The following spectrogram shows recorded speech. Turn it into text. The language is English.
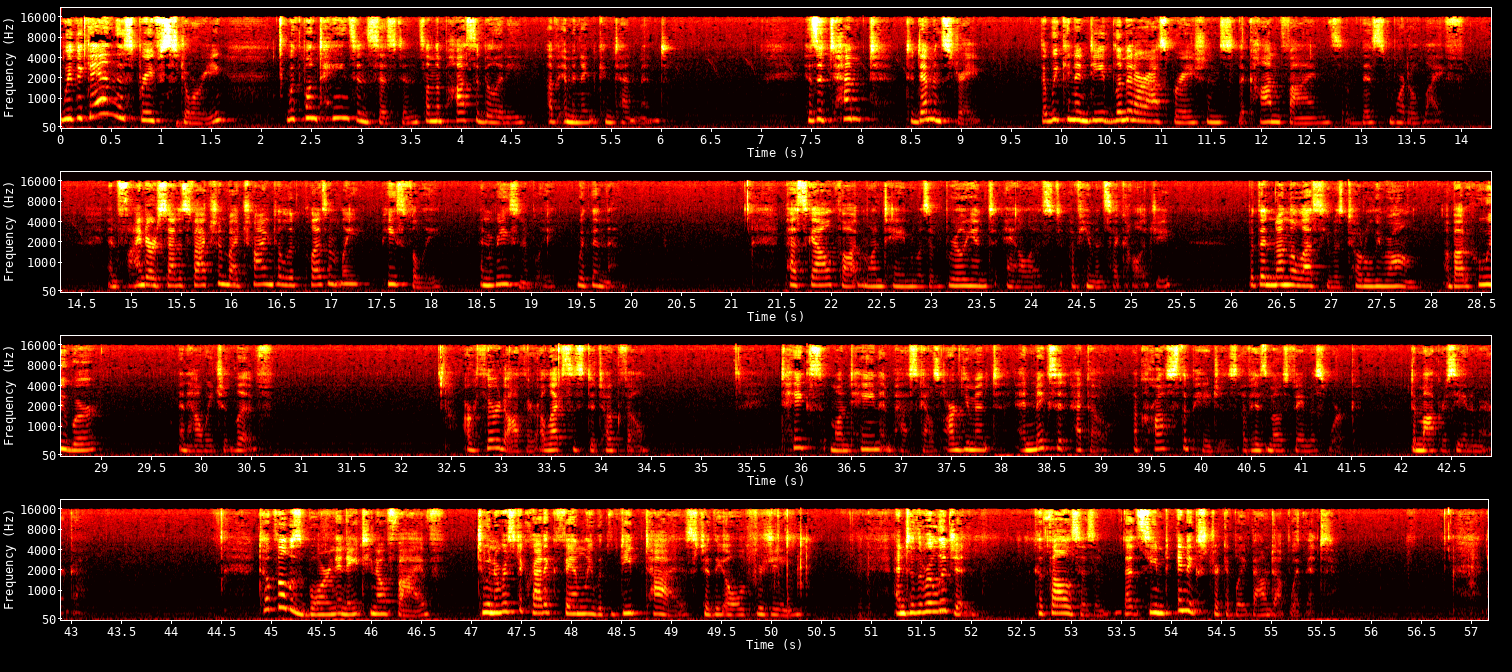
We began this brief story with Montaigne's insistence on the possibility of immanent contentment. His attempt to demonstrate that we can indeed limit our aspirations to the confines of this mortal life and find our satisfaction by trying to live pleasantly, peacefully, and reasonably within them. Pascal thought Montaigne was a brilliant analyst of human psychology, but that nonetheless he was totally wrong about who we were and how we should live. Our third author, Alexis de Tocqueville, takes Montaigne and Pascal's argument and makes it echo across the pages of his most famous work, Democracy in America. Tocqueville was born in 1805 to an aristocratic family with deep ties to the old regime and to the religion, Catholicism, that seemed inextricably bound up with it.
